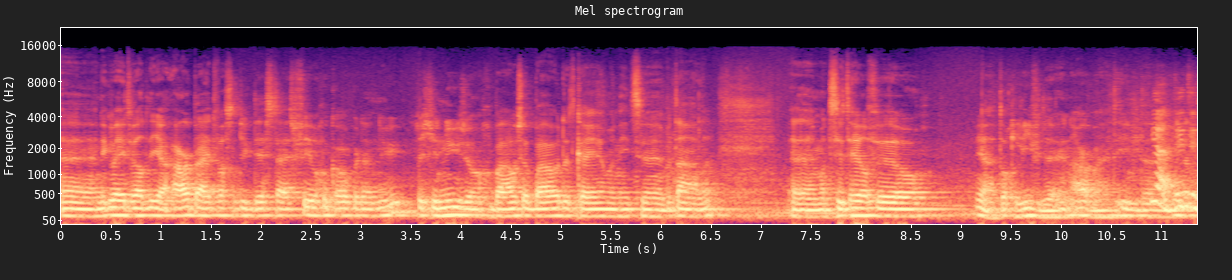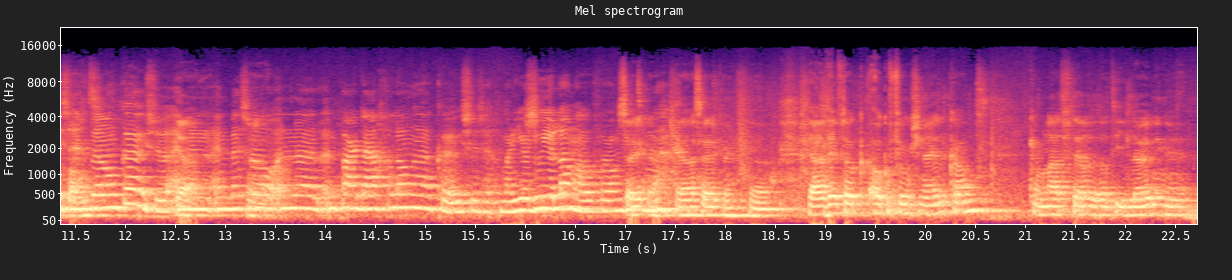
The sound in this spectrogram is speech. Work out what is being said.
Eh, en ik weet wel, ja, arbeid was natuurlijk destijds veel goedkoper dan nu. Dat je nu zo'n gebouw zou bouwen, dat kan je helemaal niet eh, betalen. Eh, maar er zit heel veel, ja, toch liefde en arbeid in. de- Ja, dit is pand. echt wel een keuze. En, Ja. een- en best Ja. wel een, eh, een paar dagen lange keuze, zeg maar. Hier doe je lang over om dit te Zeker, maken. ja zeker. Ja. ja, het heeft ook, ook een functionele kant. Ik heb me laten vertellen dat die leuningen,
